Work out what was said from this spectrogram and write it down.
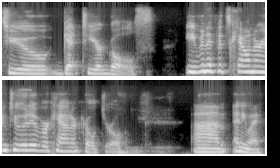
to get to your goals, even if it's counterintuitive or countercultural. Um, anyway,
